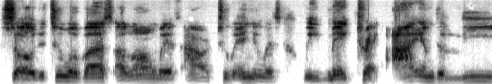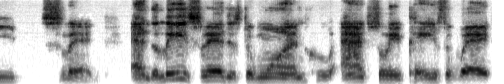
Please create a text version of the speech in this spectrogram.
So the two of us, along with our two Inuits, we make trek. I am the lead sled. And the lead sled is the one who actually paves the way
